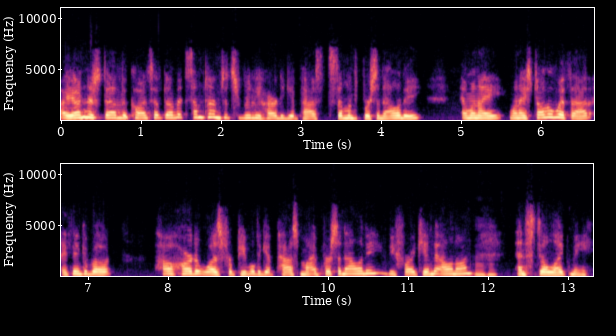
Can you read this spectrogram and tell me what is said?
I understand the concept of it. Sometimes it's really hard to get past someone's personality, and when I when I struggle with that, I think about how hard it was for people to get past my personality before I came to Al-Anon mm-hmm. and still like me.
